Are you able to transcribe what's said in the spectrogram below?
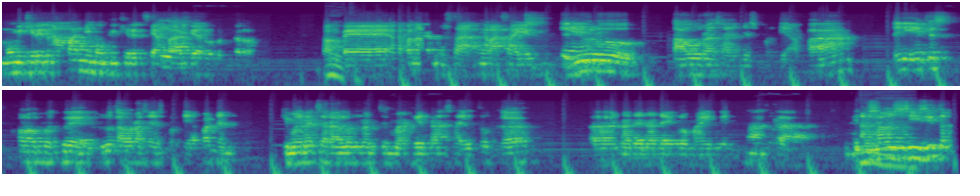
mau mikirin apa nih mau mikirin siapa Iya. biar lo bener sampai apa namanya bisa ngerasain Jadi Iya. lu tahu rasanya seperti apa. Ini itu kalau buat gue, lu tahu rasanya seperti apa dan gimana cara lu nerjemahin rasa itu ke eh, nada-nada yang lu mainin. Maka Nah, sounds easy tapi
